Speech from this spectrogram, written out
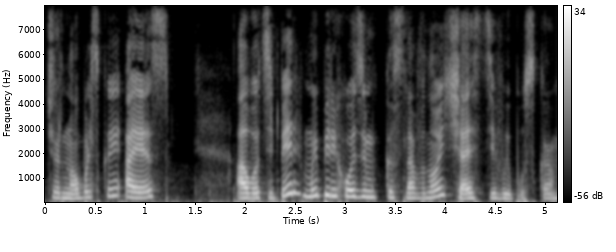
Чернобыльской АЭС. А вот теперь мы переходим к основной части выпуска.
